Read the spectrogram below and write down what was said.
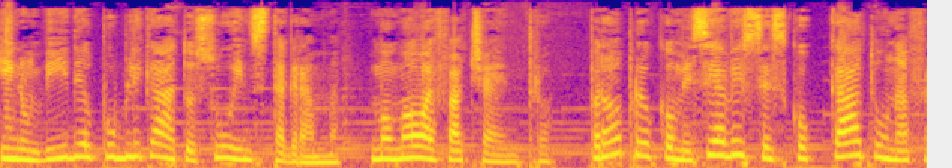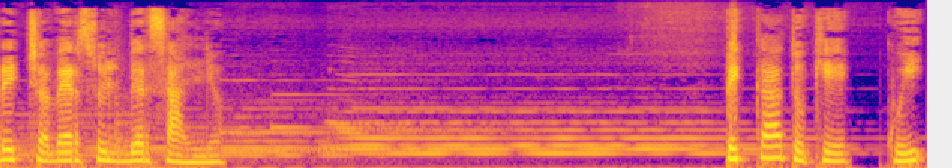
In un video pubblicato su Instagram, Momoa fa centro, proprio come se avesse scoccato una freccia verso il bersaglio. Peccato che, qui,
